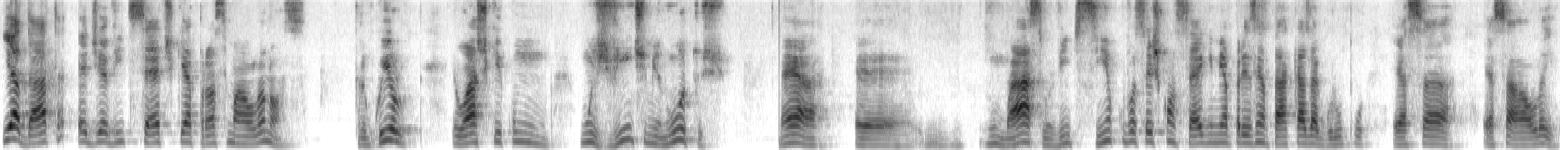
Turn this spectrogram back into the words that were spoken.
E a data é dia 27, que é a próxima aula nossa. Tranquilo? Eu acho que com uns 20 minutos, né, é, no máximo 25, vocês conseguem me apresentar cada grupo essa, essa aula aí.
